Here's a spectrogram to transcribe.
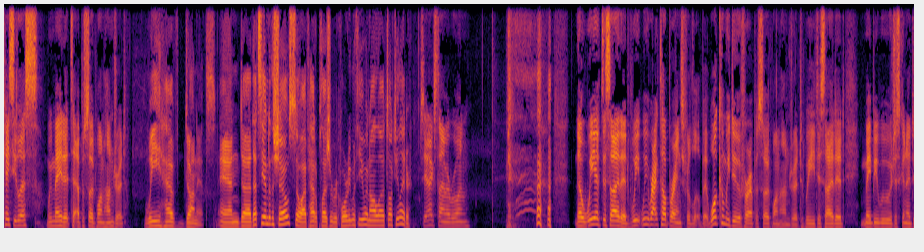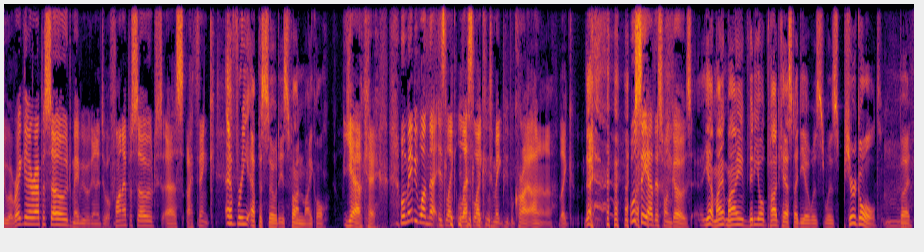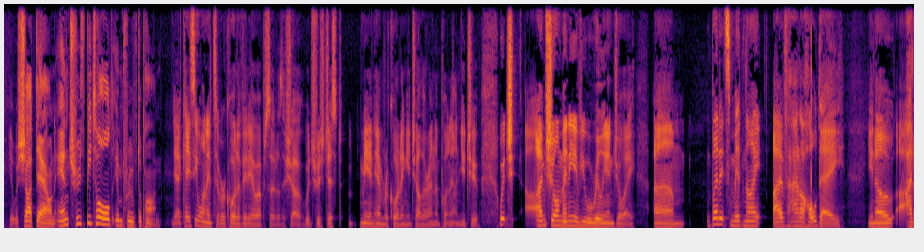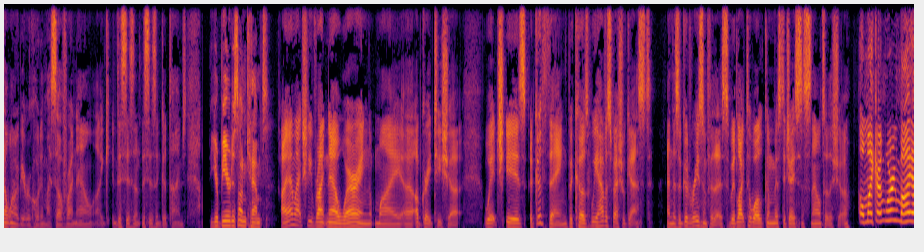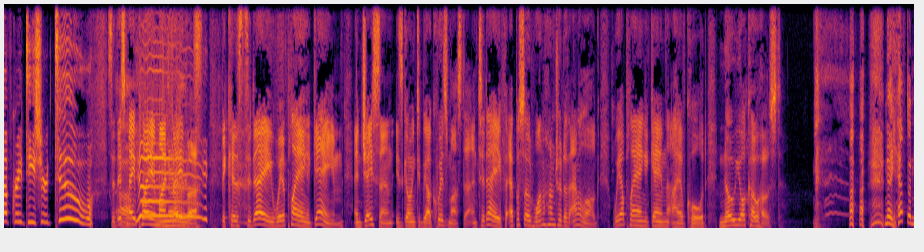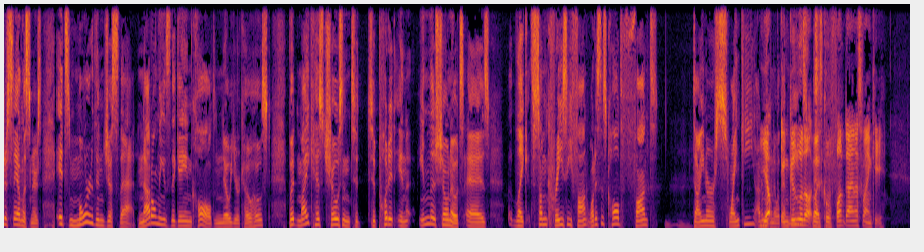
Casey Liss, we made it to episode 100. We have done it. And uh, that's the end of the show. So I've had a pleasure recording with you, and I'll uh, talk to you later. See you next time, everyone. no, we have decided, we, we racked our brains for a little bit. What can we do for episode 100? We decided maybe we were just going to do a regular episode. Maybe we are going to do a fun episode. Uh, I think. Every episode is fun, Michael. Yeah, okay. Well, maybe one that is like less likely to make people cry. I don't know. Like, we'll see how this one goes. Yeah, my my video podcast idea was was pure gold, Mm. but it was shot down, and truth be told, improved upon. Yeah, Casey wanted to record a video episode of the show, which was just me and him recording each other and then putting it on YouTube, which I'm sure many of you will really enjoy. Um, but it's midnight. I've had a whole day. You know, I don't want to be recording myself right now. Like this isn't this isn't good times. Your beard is unkempt. I am actually right now wearing my uh, upgrade T-shirt, which is a good thing because we have a special guest, and there's a good reason for this. We'd like to welcome Mr. Jason Snell to the show. Oh, Myke, I'm wearing my upgrade T-shirt too. So this Oh. may play in my Nerds. favor because today we're playing a game, and Jason is going to be our quizmaster. And today, for episode 100 of Analog, we are playing a game that I have called Know Your Co-host. No, you have to understand, listeners, it's more than just that. Not only is the game called Know Your Co-host, but Myke has chosen to to put it in in the show notes as like some crazy font. What is this called? Font Diner Swanky? I don't even know what that in Google means. Docs, but- it's called Font Diner Swanky.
